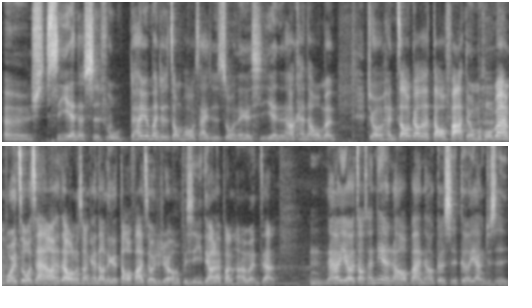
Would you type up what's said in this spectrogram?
呃喜宴的师傅，对他原本就是总婆赛，就是做那个喜宴的，然后看到我们就很糟糕的刀法，对我们伙伴很不会做菜，然后他在网络上看到那个刀法之后，就觉得哦不行，一定要来帮他们这样，嗯，然后也有早餐店的老板，然后各式各样就是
